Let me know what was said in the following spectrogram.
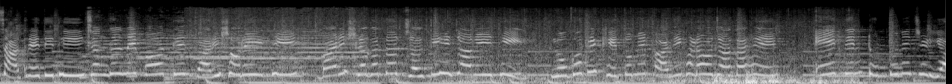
साथ रहती थी। जंगल में बहुत तेज बारिश हो रही थी। बारिश लगातार चलती ही जा रही थी। लोगों के खेतों में पानी खड़ा हो जाता है। एक दिन टुनटुनी चिड़िया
